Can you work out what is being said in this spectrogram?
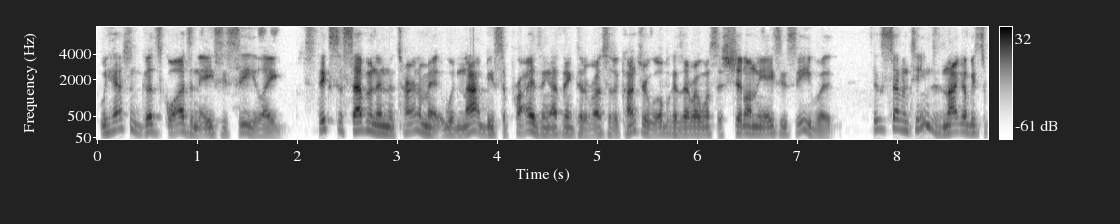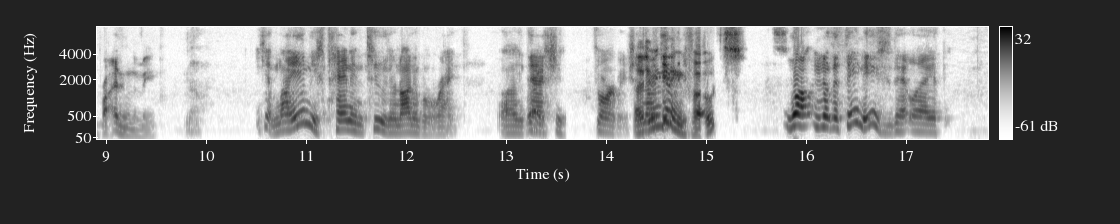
We have some good squads in the ACC. Like six to seven in the tournament would not be surprising. I think to the rest of the country will because everyone wants to shit on the ACC, but six to seven teams is not gonna be surprising to me. No. Yeah, Miami's ten and two. They're not even ranked. Uh, right. That's just garbage. Are they getting votes? Well, you know the thing is that like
